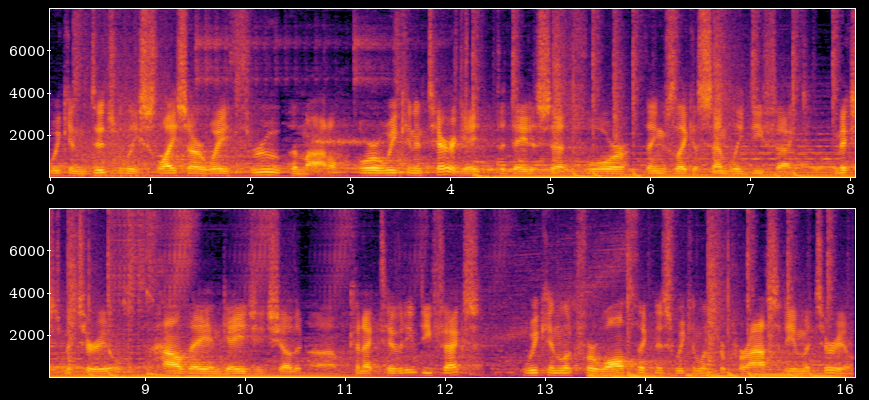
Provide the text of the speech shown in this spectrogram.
We can digitally slice our way through the model, or we can interrogate the data set for things like assembly defect, mixed materials, how they engage each other, uh, connectivity defects. We can look for wall thickness, we can look for porosity of material.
